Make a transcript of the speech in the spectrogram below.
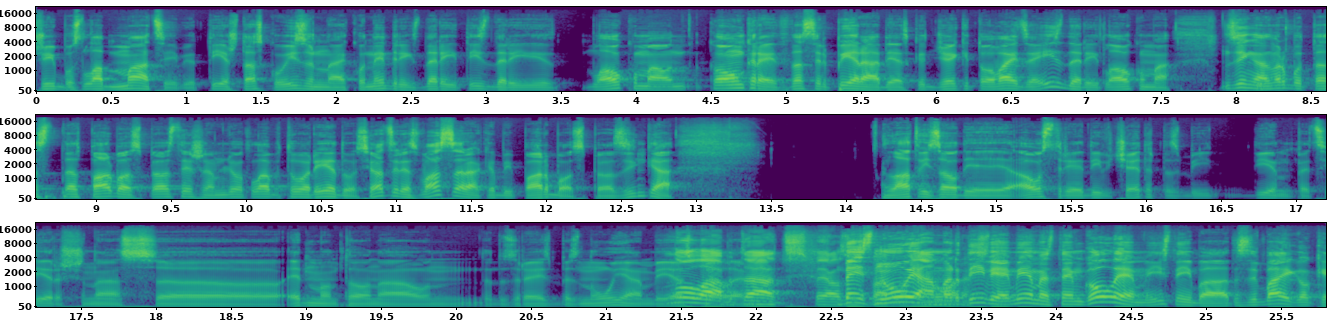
šī būs laba mācība. Jo tieši tas, ko izrunāja, ko nedrīkst darīt, izdarīt laukumā, un konkrēti tas ir pierādījies, ka Džeki to vajadzēja izdarīt laukumā. Zinām, varbūt tas, tas pārbaudas spēles tiešām ļoti labi to arī iedos. Jo atcerieties, vasarā, kad bija pārbaudas spēles, zinām, Latvijas zaudēja Austrijai 2-4. Tas bija dienu pēc ierašanās uh, Edmontonā, un tad uzreiz bez nūjām bija. Nu, labi, tāds spēles. Bez nūjām ar diviem iemestiem goliem īstenībā tas ir baigi ok.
